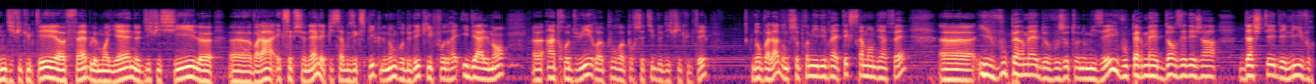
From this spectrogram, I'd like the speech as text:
une difficulté faible, moyenne, difficile, euh, euh, voilà, exceptionnelle, et puis ça vous explique le nombre de dés qu'il faudrait idéalement euh, introduire pour ce type de difficulté. Donc voilà, donc ce premier livret est extrêmement bien fait. Euh, il vous permet de vous autonomiser, il vous permet d'ores et déjà d'acheter des livres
